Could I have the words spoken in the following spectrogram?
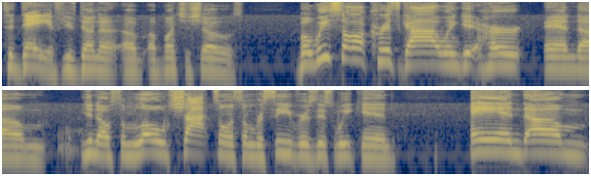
today if you've done a, a, a bunch of shows. But we saw Chris Godwin get hurt and, um, you know, some low shots on some receivers this weekend. And um,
